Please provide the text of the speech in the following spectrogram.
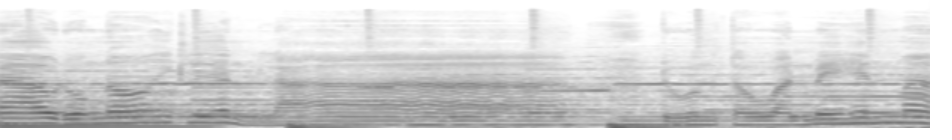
ดาวดวงน้อยเคลื่อนลา ดวงตะวันไม่เห็นมา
